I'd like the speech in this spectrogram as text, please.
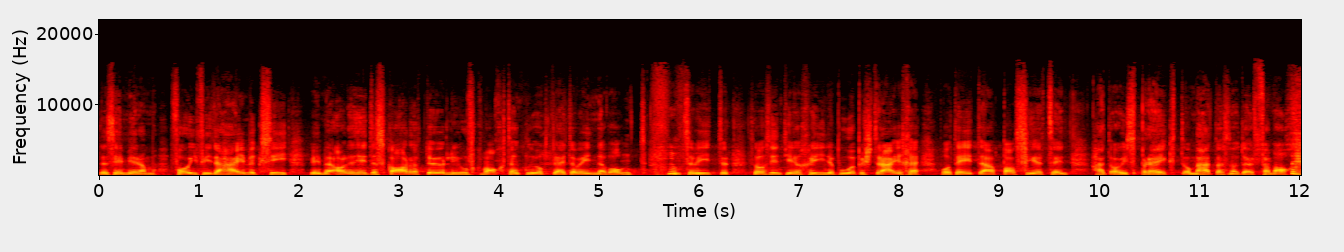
Dann sind wir am 5 wieder heim gewesen, weil wir alles jedes Gartentürchen aufgemacht haben, geschaut, wer da innen wohnt und so weiter. So sind die kleinen Bubenstreiche, die dort auch passiert sind, hat uns geprägt und man hat das noch machen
